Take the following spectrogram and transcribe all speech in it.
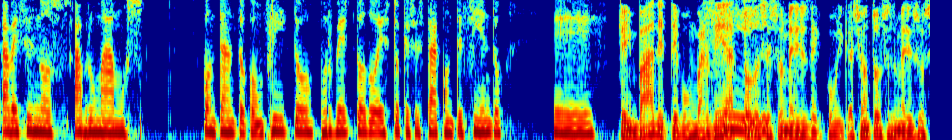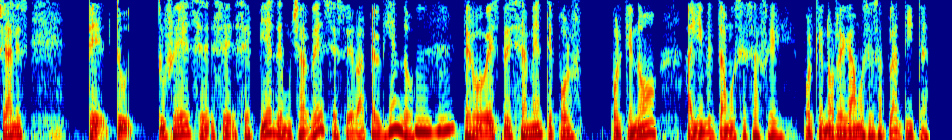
A veces nos abrumamos con tanto conflicto por ver todo esto que se está aconteciendo. Eh, Te invade, te bombardea Sí. todos esos medios de comunicación, todos esos medios sociales. Te, tu, tu fe se, se, se pierde muchas veces, se va perdiendo. Pero es precisamente por, porque no alimentamos esa fe, porque no regamos esa plantita.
